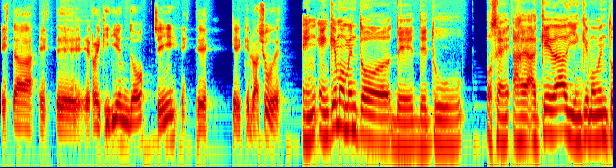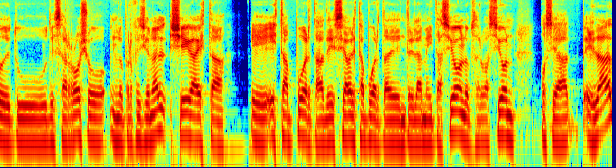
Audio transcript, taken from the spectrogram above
está este, requiriendo ¿sí? Este, que, lo ayude. ¿En, qué momento de, de tu o sea, ¿a, qué edad y en qué momento de tu desarrollo en lo profesional llega esta, eh, esta puerta, de, se abre esta puerta de, entre la meditación, la observación, o sea, edad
